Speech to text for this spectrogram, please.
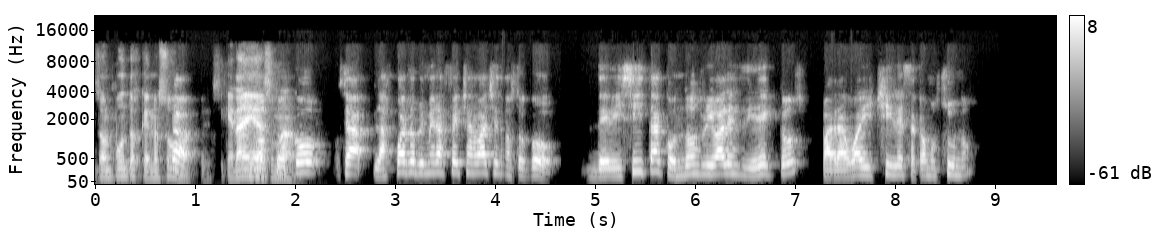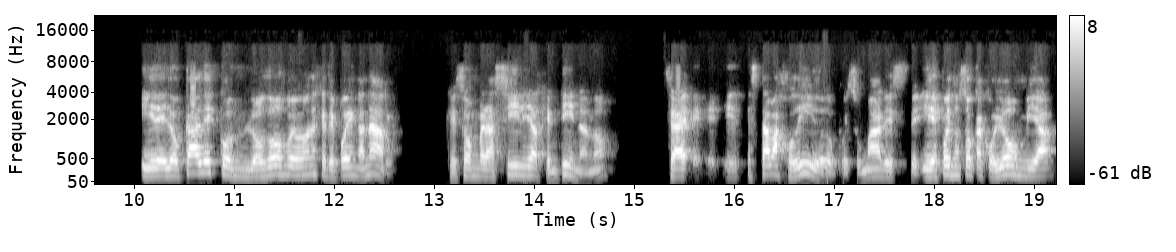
son puntos que no suman Claro. pues, que nadie ha Nos sumado. tocó, o sea, las cuatro primeras fechas Bache nos tocó de visita con dos rivales directos, Paraguay y Chile sacamos uno, y de locales con los dos huevones que te pueden ganar, que son Brasil y Argentina, ¿no? O sea, e- e- estaba jodido, pues, sumar este, y después nos toca Colombia,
